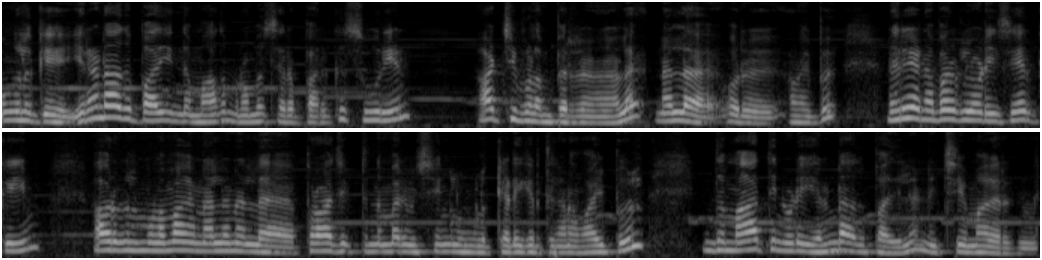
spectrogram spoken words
உங்களுக்கு இரண்டாவது பாதி இந்த மாதம் ரொம்ப சிறப்பாக இருக்குது சூரியன் ஆட்சி பலம் பெறுறதுனால நல்ல ஒரு அமைப்பு. நிறைய நபர்களுடைய சேர்க்கையும் அவர்கள் மூலமாக நல்ல நல்ல ப்ராஜெக்ட் இந்த மாதிரி விஷயங்கள் உங்களுக்கு கிடைக்கிறதுக்கான வாய்ப்புகள் இந்த மாதத்தினுடைய இரண்டாவது பாதியில் நிச்சயமாக இருக்குங்க.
